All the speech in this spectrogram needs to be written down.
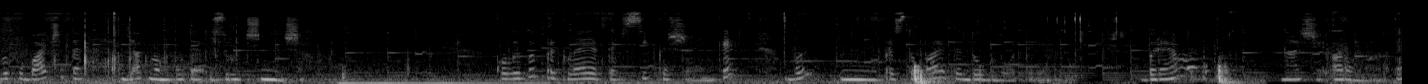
ви побачите, як вам буде зручніше. Коли ви приклеїте всі кишеньки, ви приступаєте до блотерів. Беремо наші аромати,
